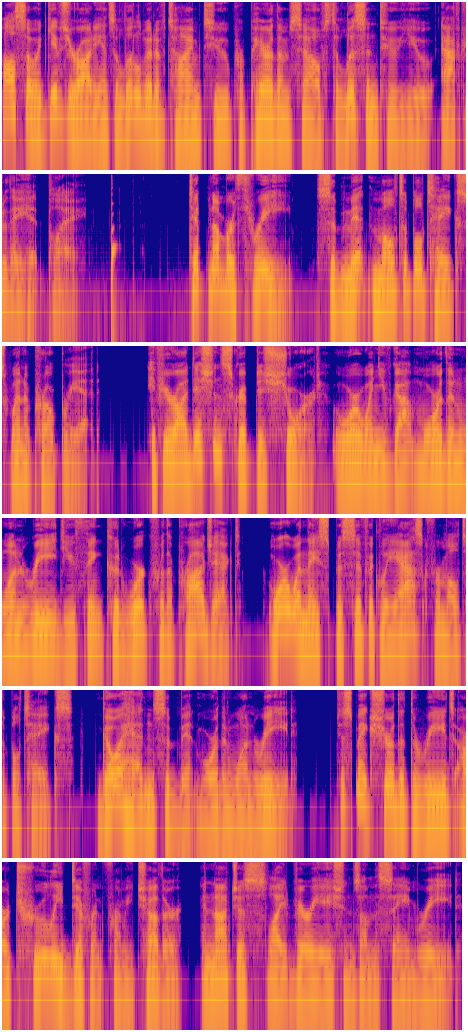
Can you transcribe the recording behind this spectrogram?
Also, it gives your audience a little bit of time to prepare themselves to listen to you after they hit play. Tip number 3. Submit multiple takes when appropriate. If your audition script is short, or when you've got more than one read you think could work for the project, or when they specifically ask for multiple takes, go ahead and submit more than one read. Just make sure that the reads are truly different from each other and not just slight variations on the same read.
